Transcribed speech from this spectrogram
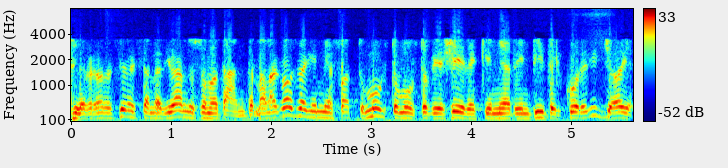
le prenotazioni che stanno arrivando sono tante, ma la cosa che mi ha fatto molto molto piacere e che mi ha riempito il cuore di gioia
